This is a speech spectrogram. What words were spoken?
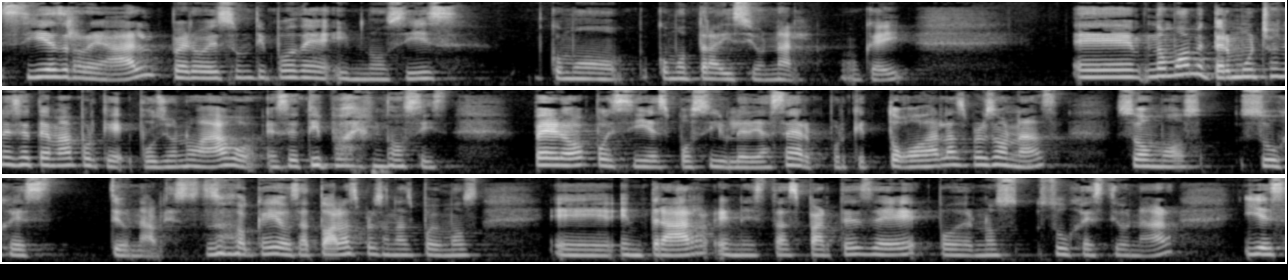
Sí es real, pero es un tipo de hipnosis como, como tradicional, ¿ok? Eh, no me voy a meter mucho en ese tema porque pues yo no hago ese tipo de hipnosis, pero pues sí es posible de hacer porque todas las personas somos sugestionables, ¿ok? O sea, todas las personas podemos eh, entrar en estas partes de podernos sugestionar y es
